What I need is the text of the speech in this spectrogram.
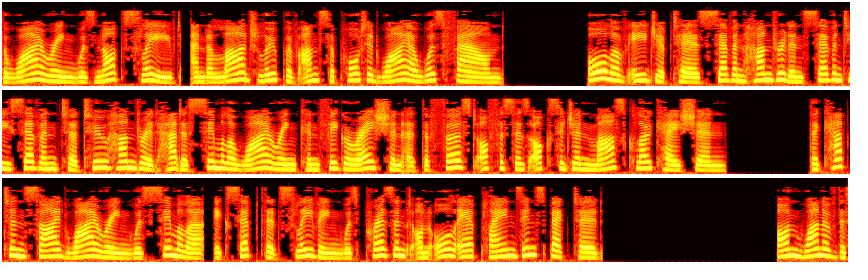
the wiring was not sleeved, and a large loop of unsupported wire was found. All of Egyptair's 777-200 had a similar wiring configuration at the first officer's oxygen mask location. The captain's side wiring was similar, except that sleeving was present on all airplanes inspected. On one of the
